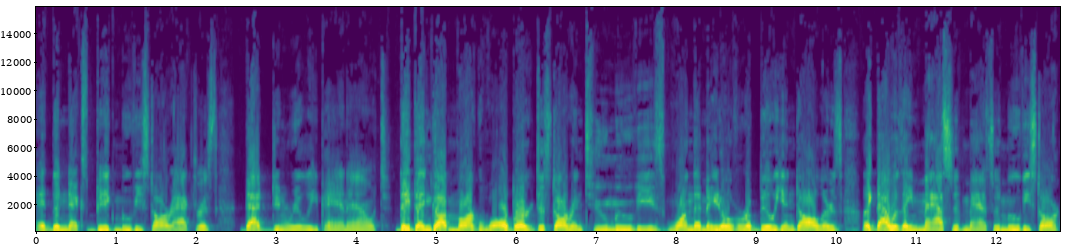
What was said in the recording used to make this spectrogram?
eh, the next big movie star actress. That didn't really pan out. They then got Mark Wahlberg to star in two movies, one that made over a billion dollars. Like that was a massive, massive movie star.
